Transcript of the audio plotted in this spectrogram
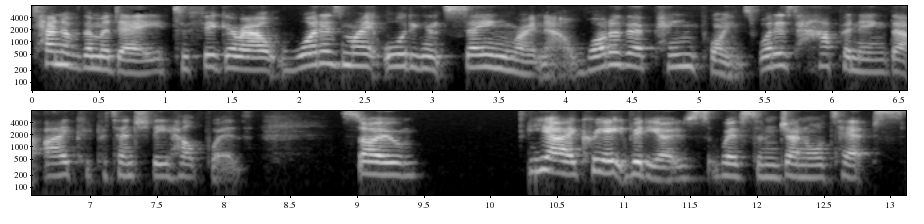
10 of them a day to figure out what is my audience saying right now? What are their pain points? What is happening that i could potentially help with? So yeah i create videos with some general tips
